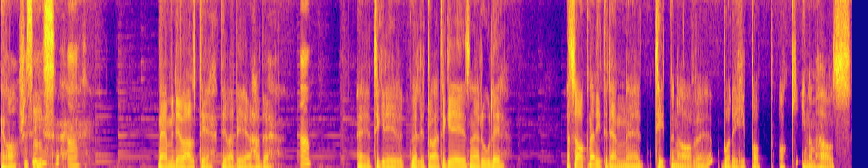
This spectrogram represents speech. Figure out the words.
Ja, precis. Mm. Ja. Nej, men det var allt det. Det var det jag hade. Ja. Eh, Jag tycker det är väldigt bra. Jag tycker det är sån här rolig... Jag saknar lite den eh, typen av eh, både hiphop och inom house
